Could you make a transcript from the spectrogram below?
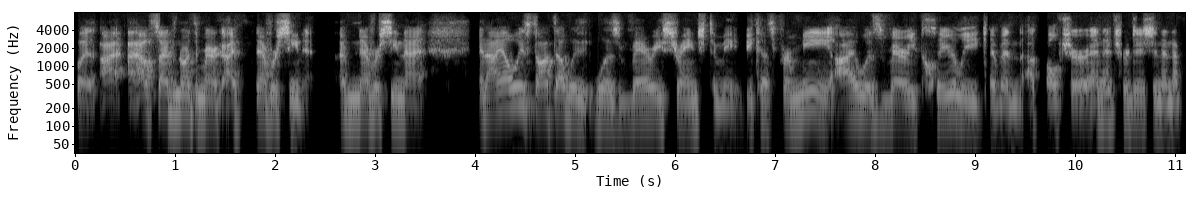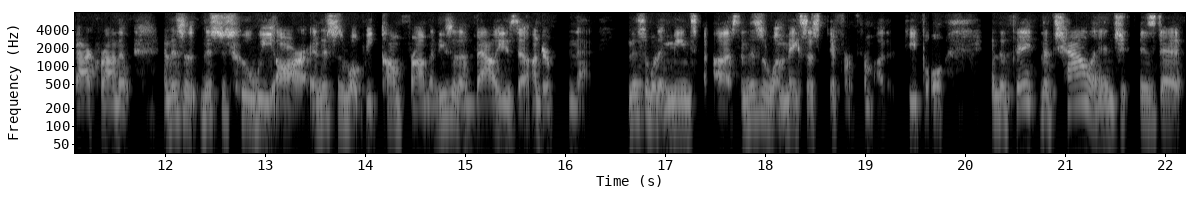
but I, outside of North America, I've never seen it. I've never seen that, and I always thought that was, was very strange to me because for me, I was very clearly given a culture and a tradition and a background that, and this is this is who we are, and this is what we come from, and these are the values that underpin that. And this is what it means to us, and this is what makes us different from other people. And the thing, the challenge is that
